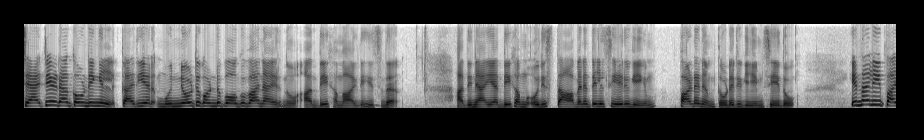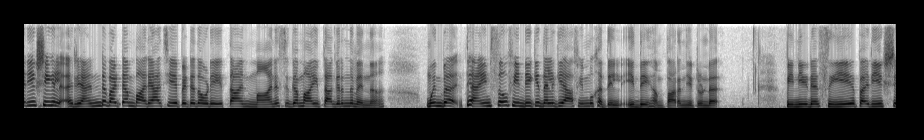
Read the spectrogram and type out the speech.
ചാറ്റേഡ് അക്കൗണ്ടിങ്ങിൽ കരിയർ മുന്നോട്ട് കൊണ്ടുപോകുവാനായിരുന്നു അദ്ദേഹം ആഗ്രഹിച്ചത്. അതിനായി അദ്ദേഹം ഒരു സ്ഥാപനത്തിൽ ചേരുകയും പഠനം തുടരുകയും ചെയ്തു. എന്നാൽ ഈ പരീക്ഷയിൽ രണ്ട് വട്ടം പരാജയപ്പെട്ടതോടെ താൻ മാനസികമായി തകർന്നുവെന്ന് മുൻപ് ടൈംസ് ഓഫ് ഇന്ത്യയ്ക്ക് നൽകിയ അഭിമുഖത്തിൽ ഇദ്ദേഹം പറഞ്ഞിട്ടുണ്ട്. പിന്നീട് സി എ പരീക്ഷ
